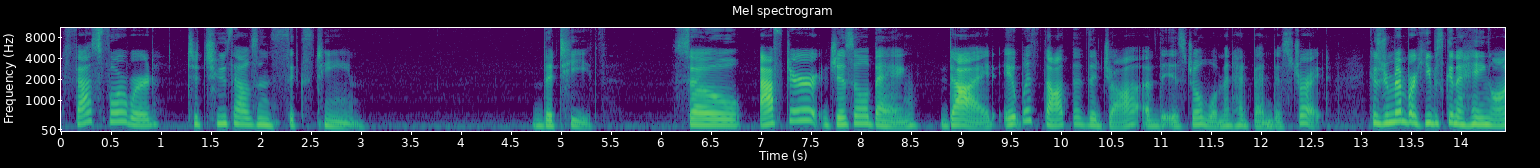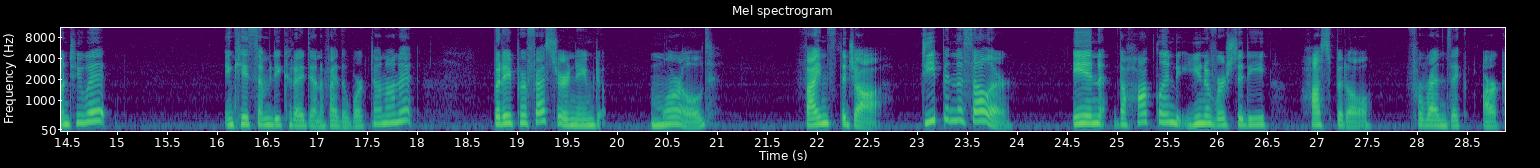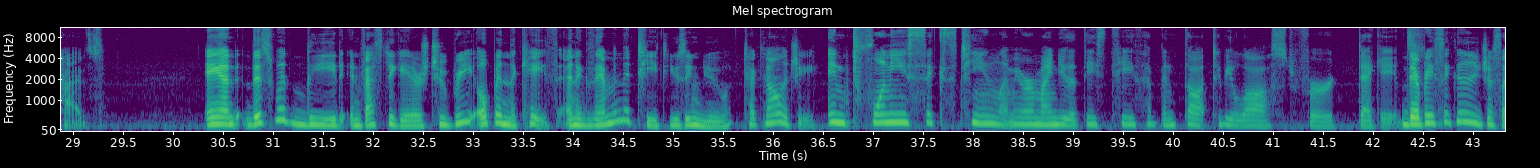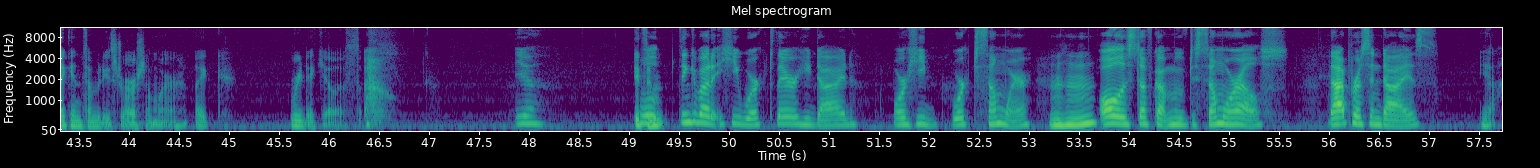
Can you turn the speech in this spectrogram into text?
Fast forward to 2016. The teeth. So after Gisle Bang died, it was thought that the jaw of the Isdal woman had been destroyed. Because remember, he was going to hang on to it in case somebody could identify the work done on it. But a professor named Morold finds the jaw deep in the cellar in the Haukeland University Hospital Forensic Archives. And this would lead investigators to reopen the case and examine the teeth using new technology. In 2016, let me remind you that these teeth have been thought to be lost for decades. They're basically just like in somebody's drawer somewhere, like ridiculous. yeah. It's well, think about it. He worked there, he died, or he worked somewhere. mm-hmm. All his stuff got moved to somewhere else. That person dies. Yeah.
